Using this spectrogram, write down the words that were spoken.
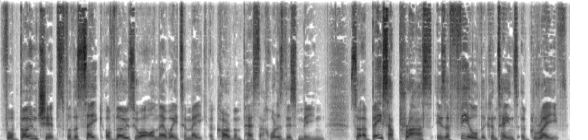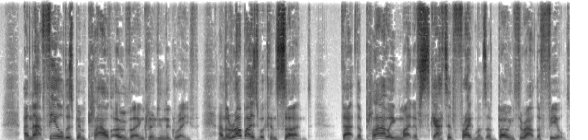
for bone chips for the sake of those who are on their way to make a Korban Pesach. What does this mean? So a Beis Hapras is a field that contains a grave, and that field has been ploughed over, including the grave. And the rabbis were concerned that the ploughing might have scattered fragments of bone throughout the field.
